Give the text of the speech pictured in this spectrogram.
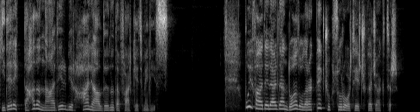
giderek daha da nadir bir hal aldığını da fark etmeliyiz. Bu ifadelerden doğal olarak pek çok soru ortaya çıkacaktır.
